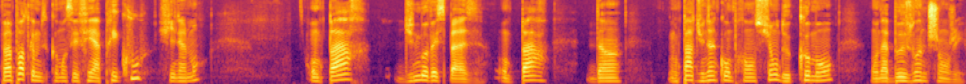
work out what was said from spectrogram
peu importe comment c'est fait après coup finalement, on part d'une mauvaise base. On part d'un, on part d'une incompréhension de comment on a besoin de changer.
